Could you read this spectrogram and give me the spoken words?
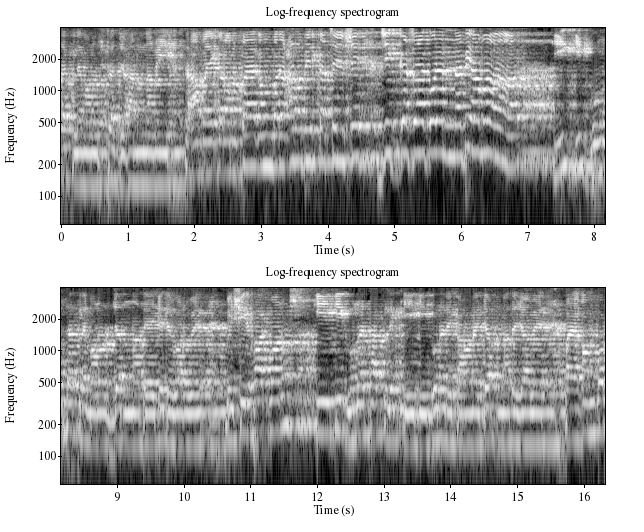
থাকলে মানুষটা জাহান্নামী সাহাবায়ে کرام পয়গম্বর আরবীর কাছে এসে জিজ্ঞাসা করেন নবী আমার কি কি গুণ থাকলে মানুষ জান্নাতে যেতে পারবে বেশিরভাগ মানুষ কি কি গুণে থাকলে কি কি গুণের কারণে জান্নাতে যাবে পয়গম্বর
